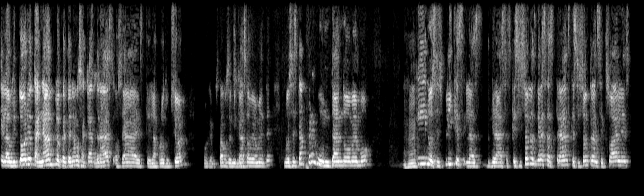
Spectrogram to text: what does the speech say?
el auditorio tan amplio que tenemos acá Sí. atrás, o sea, este, la producción, porque estamos en mi Sí. casa obviamente, nos está preguntando, Memo, Y nos expliques las grasas, que si son las grasas trans, que si son transexuales,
